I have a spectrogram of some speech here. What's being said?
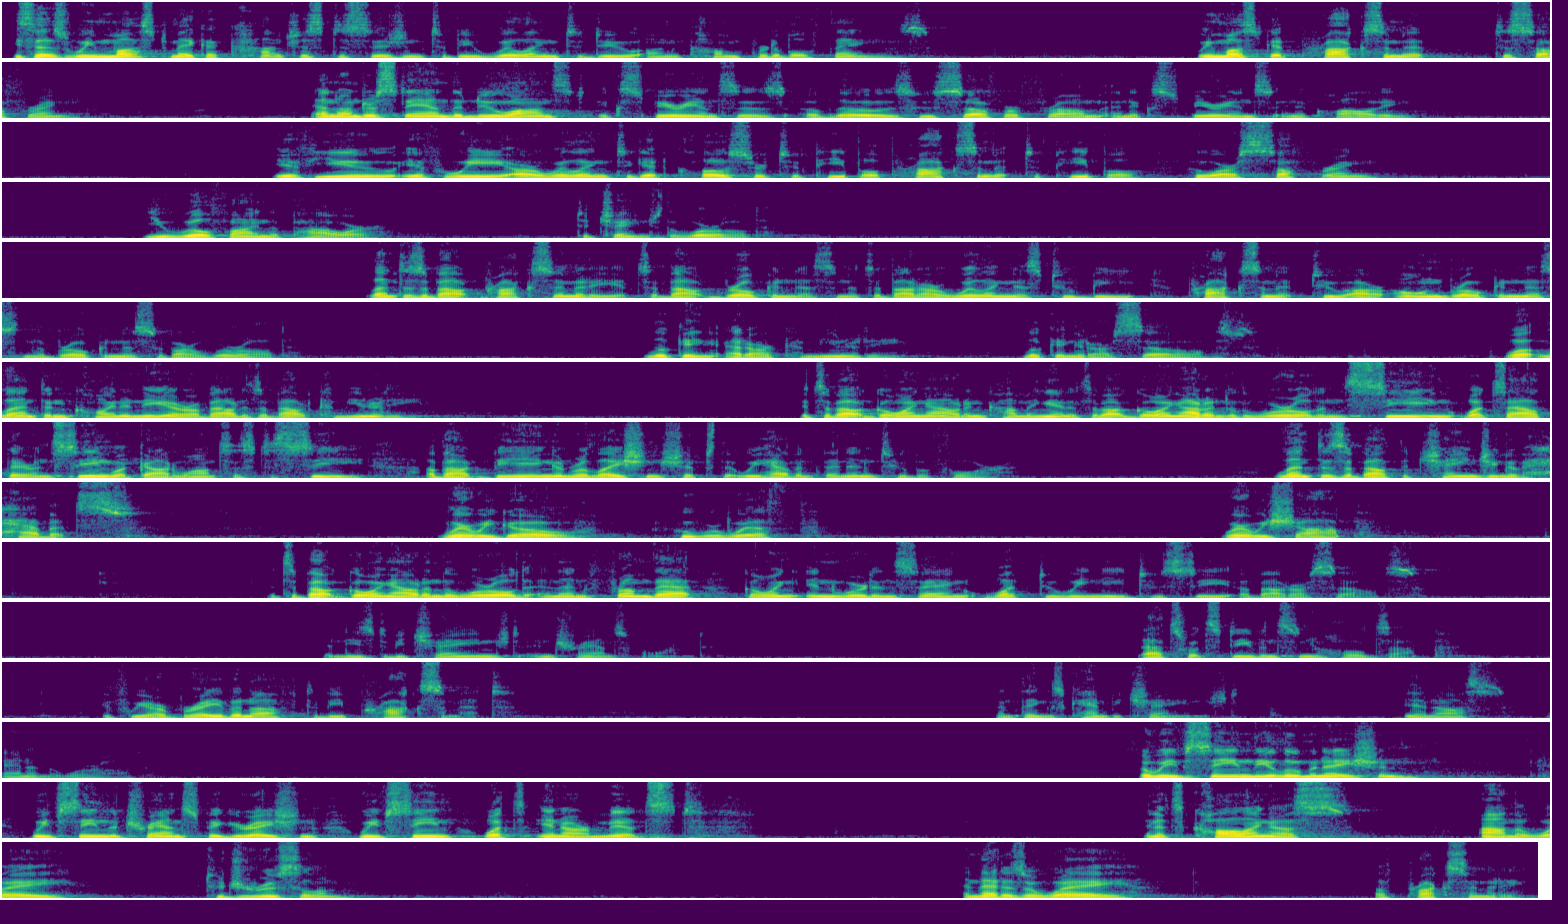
He says, We must make a conscious decision to be willing to do uncomfortable things. We must get proximate to suffering and understand the nuanced experiences of those who suffer from and experience inequality if you, if we are willing to get closer to people, proximate to people who are suffering, you will find the power to change the world. Lent is about proximity, it's about brokenness, and it's about our willingness to be proximate to our own brokenness and the brokenness of our world. Looking at our community, looking at ourselves what Lent and Koinonia are about is about community. It's about going out and coming in. It's about going out into the world and seeing what's out there and seeing what God wants us to see, about being in relationships that we haven't been into before. Lent is about the changing of habits, where we go, who we're with, where we shop. It's about going out in the world and then from that going inward and saying, what do we need to see about ourselves? It needs to be changed and transformed. That's what Stevenson holds up. If we are brave enough to be proximate, then things can be changed in us and in the world. So we've seen the illumination We've seen the transfiguration. We've seen what's in our midst. And it's calling us on the way to Jerusalem. And that is a way of proximity.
